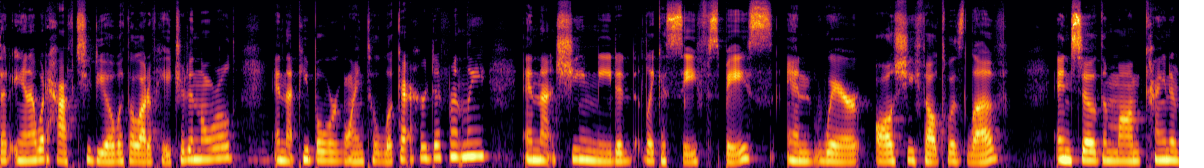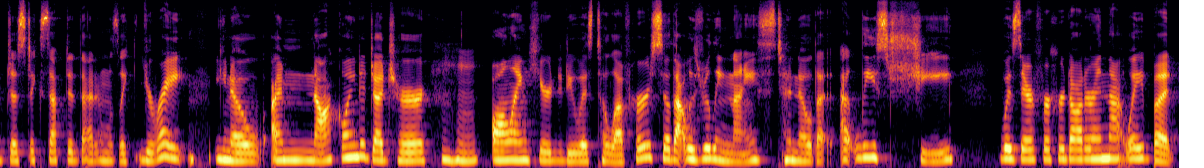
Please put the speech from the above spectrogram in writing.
that Anna would have to deal with a lot of hatred in the world and that people were going to look at her differently and that she needed like a safe space and where all she felt was love. And so the mom kind of just accepted that and was like, You're right. You know, I'm not going to judge her. Mm-hmm. All I'm here to do is to love her. So that was really nice to know that at least she was there for her daughter in that way. But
